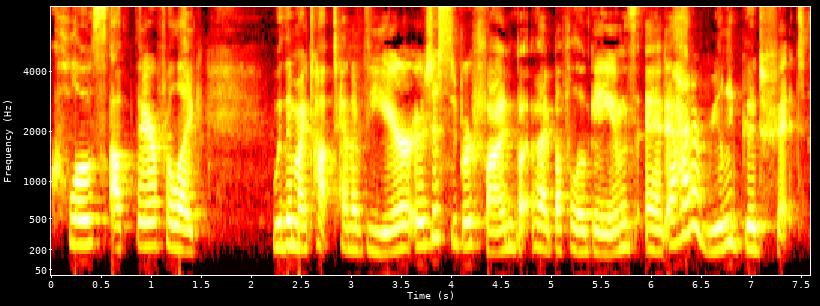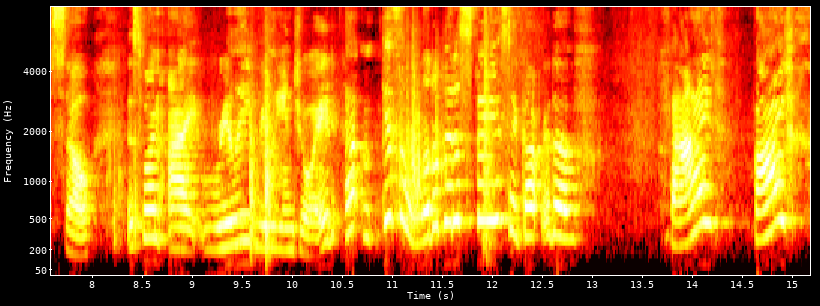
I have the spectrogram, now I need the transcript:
close up there for like within my top 10 of the year. It was just super fun by Buffalo Games and it had a really good fit. So this one I really, really enjoyed. That gives a little bit of space. I got rid of five, five.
